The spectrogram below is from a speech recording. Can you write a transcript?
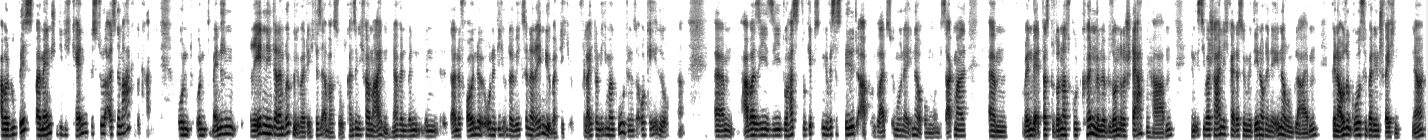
Aber du bist bei Menschen, die dich kennen, bist du als eine Marke bekannt. Und, und Menschen reden hinter deinem Rücken über dich. Das ist einfach so. Kannst du nicht vermeiden. Ja, wenn, wenn, wenn deine Freunde ohne dich unterwegs sind, dann reden die über dich. Vielleicht doch nicht immer gut und das ist auch okay so. Ja. Ähm, aber sie, sie, du hast, du gibst ein gewisses Bild ab und bleibst irgendwo in Erinnerung. Und ich sag mal, ähm, wenn wir etwas besonders gut können, wenn wir besondere Stärken haben, dann ist die Wahrscheinlichkeit, dass wir mit denen auch in Erinnerung bleiben, genauso groß wie bei den Schwächen. Ja,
